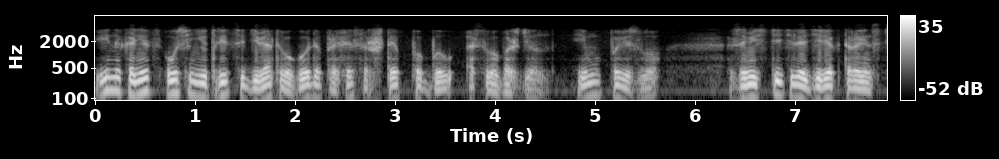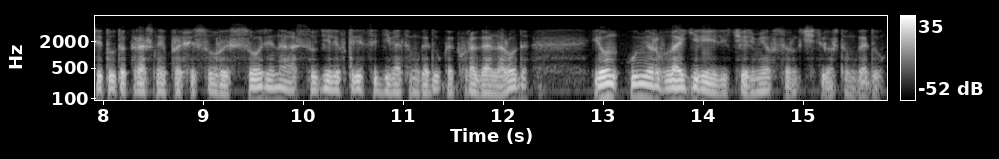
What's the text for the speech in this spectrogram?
и, наконец, осенью 1939 года профессор Штеппа был освобожден. Ему повезло. Заместителя директора Института Красной Профессуры Сорина осудили в 1939 году как врага народа, и он умер в лагере или тюрьме в 1944 году.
